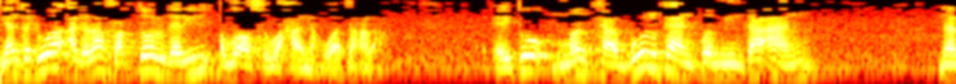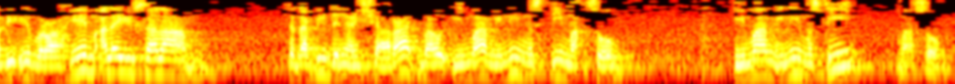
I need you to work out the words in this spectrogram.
Yang kedua adalah faktor dari Allah Subhanahu wa taala. Yaitu mengkabulkan permintaan Nabi Ibrahim alaihissalam tetapi dengan syarat bahawa imam ini mesti maksum. Imam ini mesti maksum.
